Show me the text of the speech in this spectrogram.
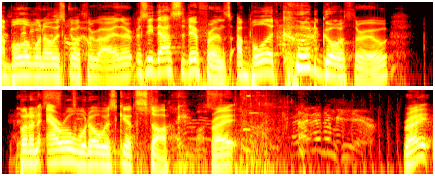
A bullet wouldn't always go through either. But see, that's the difference. A bullet could go through, but an arrow would always get stuck, right? Right?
